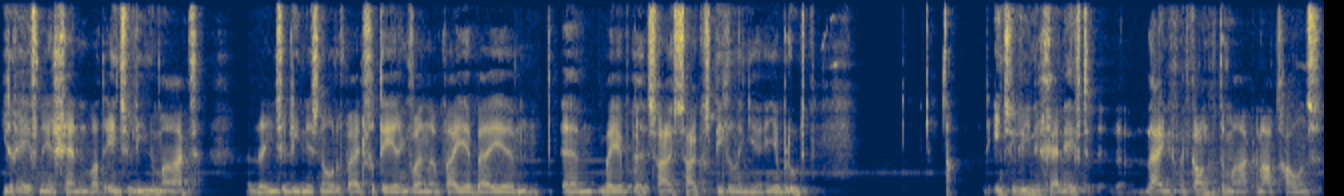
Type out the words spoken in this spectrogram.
iedereen heeft een gen wat insuline maakt. Insuline is nodig bij de vertering van bij je, bij je, um, bij je uh, suikerspiegel in je, in je bloed. Nou, de insulinegen heeft weinig met kanker te maken. Nou, trouwens,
